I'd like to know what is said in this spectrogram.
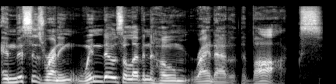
and this is running Windows 11 Home right out of the box.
